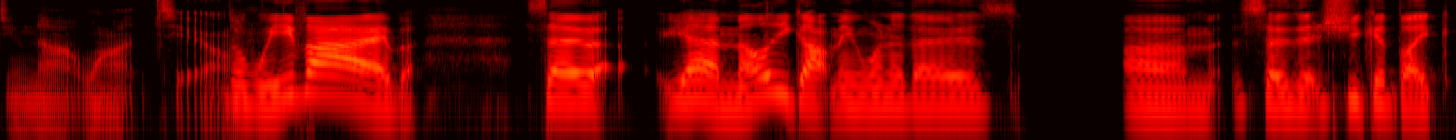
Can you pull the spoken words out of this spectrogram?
do not want to. The We-Vibe. So yeah, Melody got me one of those um so that she could like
